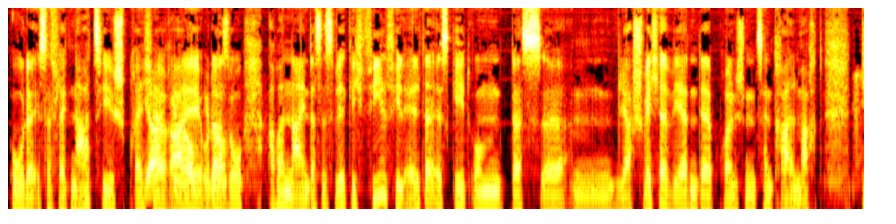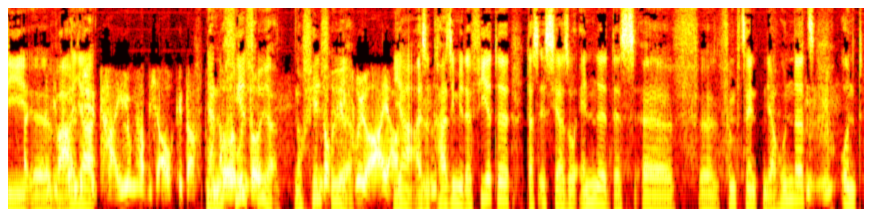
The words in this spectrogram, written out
oder ist das vielleicht Nazi-Sprecherei ja, genau, oder genau. so? Aber nein, das ist wirklich viel, viel älter. Es geht um das äh, ja, Schwächerwerden der polnischen Zentralmacht. Die, äh, die war ja Teilung habe ich auch gedacht. Ja, noch viel früher, noch viel früher. Viel früher. Ah, ja. ja, also mhm. Kasimir IV., das ist ja so Ende des äh, 15. Jahrhunderts. Mhm. Und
